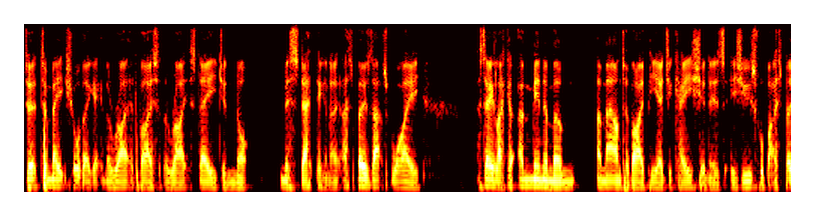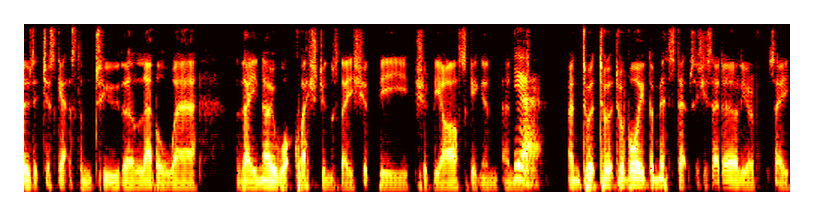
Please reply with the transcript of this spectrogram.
to, to make sure they're getting the right advice at the right stage and not misstepping and i, I suppose that's why i say like a, a, minimum amount of ip education is is useful but i suppose it just gets them to the level where they know what questions they should be should be asking and and yeah and to to, to avoid the missteps as you said earlier of say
